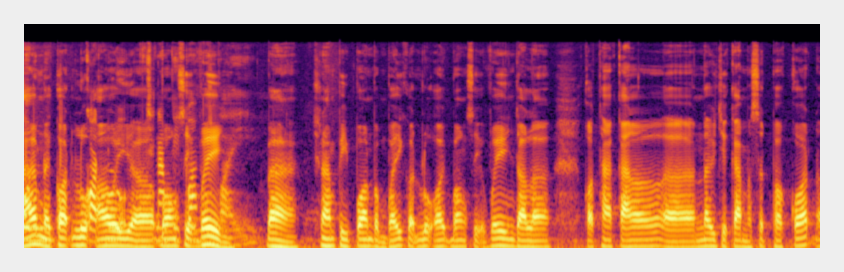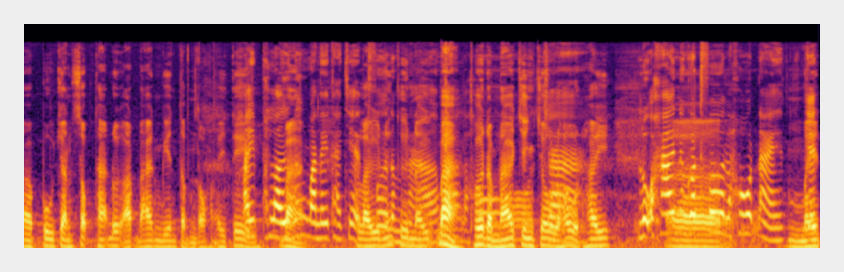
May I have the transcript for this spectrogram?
ដើមដែលគាត់លក់ឲ្យបងសៀកវែងបាទឆ្នាំ2008គាត់លក់ឲ្យបងសៀកវែងដល់គាត់ថាកាលនៅជាកម្មសិទ្ធិរបស់គាត់ពូច័ន្ទសុកថាដូចអត់ដែលមានតំណោះអីទេហើយផ្លូវហ្នឹងបានន័យថាជាធ្វើដំណើរបាទធ្វើដំណើរចេញចូលរហូតហើយលក់ហើយនឹងគាត់ធ្វើរហូតដែរមិន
